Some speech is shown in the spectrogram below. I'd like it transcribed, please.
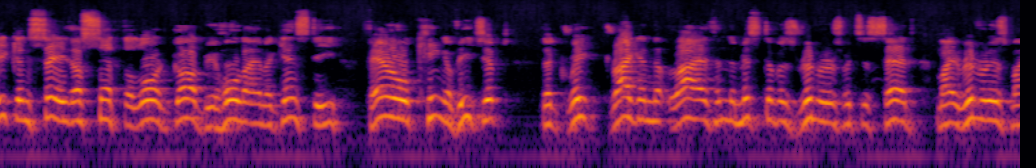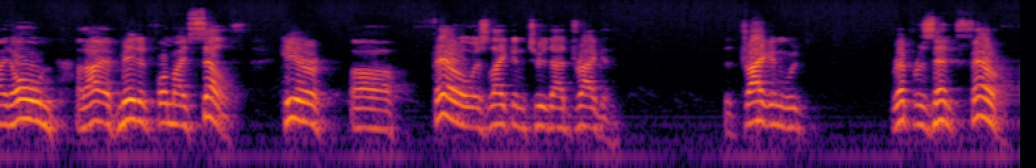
Speak and say, Thus saith the Lord God, Behold, I am against thee, Pharaoh king of Egypt, the great dragon that lieth in the midst of his rivers, which has said, My river is mine own, and I have made it for myself. Here, uh, Pharaoh is likened to that dragon. The dragon would represent Pharaoh.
